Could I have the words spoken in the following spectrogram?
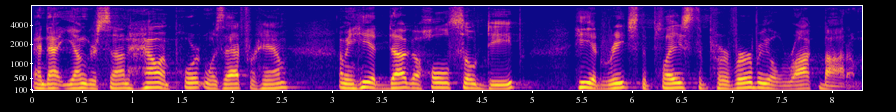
And that younger son, how important was that for him? I mean, he had dug a hole so deep, he had reached the place, the proverbial rock bottom.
